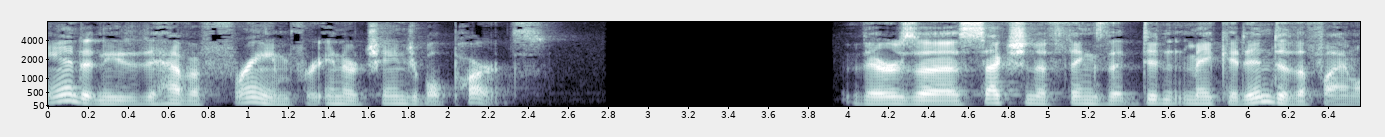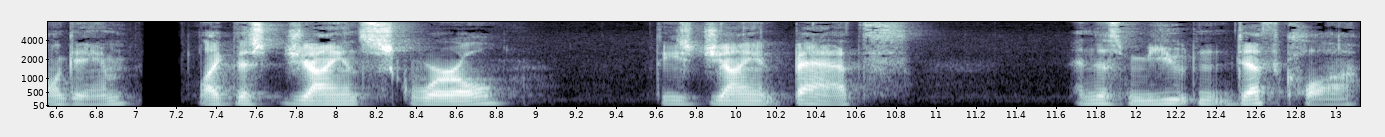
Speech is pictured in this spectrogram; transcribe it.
and it needed to have a frame for interchangeable parts. There's a section of things that didn't make it into the final game, like this giant squirrel, these giant bats, and this mutant Deathclaw.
